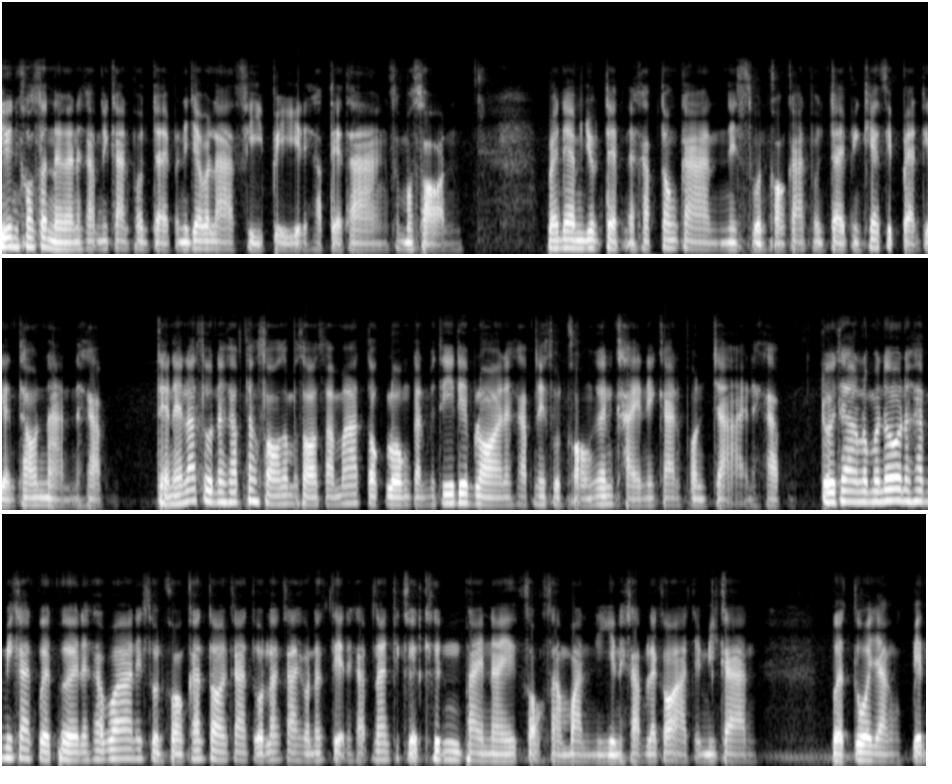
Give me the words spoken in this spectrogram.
ยื่นข้อเสนอนะครับในการผ่อนจ่ายเป็นระยะเวลา 4 ปีนะครับแต่ทางสโมสรไวแดมยูเต็ดนะครับต้องการในส่วนของการผ่อนจ่ายเพียงแค่ 18 เดือนเท่านั้นนะครับแต่ในล่าสุดนะครับทั้งสองสโมสรสามารถตกลงกันไปนที่เรียบร้อยนะครับในส่วนของเงื่อนไขในการผ่อนจ่ายนะครับ โดยทางโรมาโดนะครับมีการเปิดเผยนะครับว่าในส่วนของขั้นตอนการตรวจร่างกายของนักเตะนะครับน่าจะเกิดขึ้นภายใน 2-3 วันนี้นะครับแล้วก็อาจจะมีการเปิดตัวอย่างเป็น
